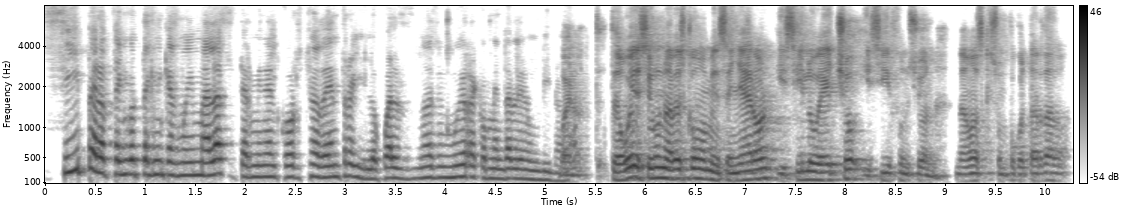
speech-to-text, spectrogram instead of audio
sí, pero tengo técnicas muy malas y termina el corcho dentro y lo cual no es muy recomendable en un vino. Bueno, ¿no? te voy a decir una vez cómo me enseñaron y sí lo he hecho y sí funciona, nada más que es un poco tardado.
